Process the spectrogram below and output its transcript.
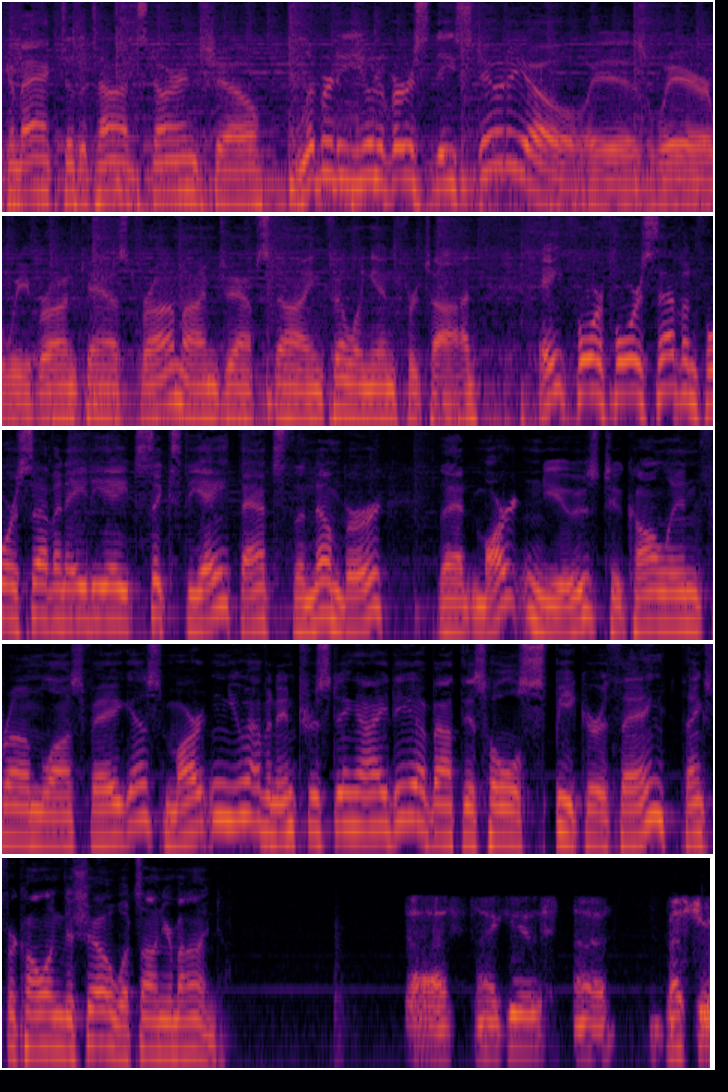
Welcome back to the Todd Starnes Show. Liberty University Studio is where we broadcast from. I'm Jeff Stein, filling in for Todd. 844 747 8868. That's the number that Martin used to call in from Las Vegas. Martin, you have an interesting idea about this whole speaker thing. Thanks for calling the show. What's on your mind? Uh, thank you, uh, Mr.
